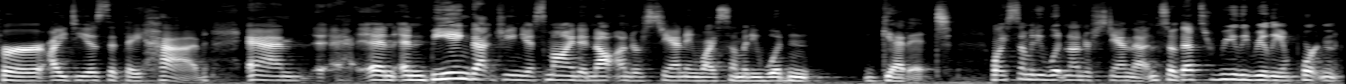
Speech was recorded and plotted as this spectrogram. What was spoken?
for ideas that they had and and and being that genius mind and not understanding why somebody wouldn't get it why somebody wouldn't understand that. And so that's really, really important.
